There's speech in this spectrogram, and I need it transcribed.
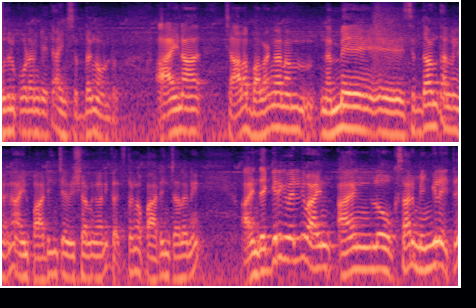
వదులుకోవడానికి అయితే ఆయన సిద్ధంగా ఉండరు. ఆయన చాలా బలంగా నమ్ నమ్మే సిద్ధాంతాలను కానీ ఆయన పాటించే విషయాలను కానీ ఖచ్చితంగా పాటించాలని ఆయన దగ్గరికి వెళ్ళి ఆయన ఆయనలో ఒకసారి మింగిలైతే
